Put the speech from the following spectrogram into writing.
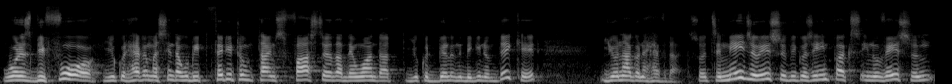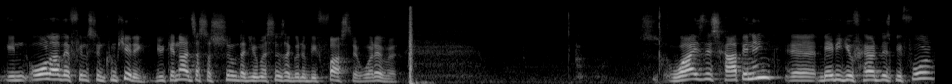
whereas before you could have a machine that would be 32 times faster than the one that you could build in the beginning of the decade, you're not going to have that. So it's a major issue because it impacts innovation in all other fields in computing. You cannot just assume that your machines are going to be faster, whatever. Why is this happening? Uh, maybe you've heard this before,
